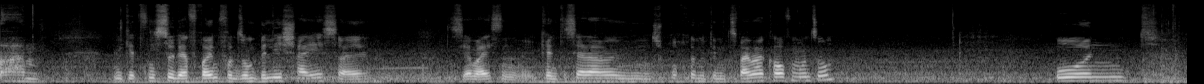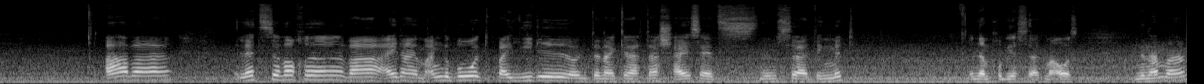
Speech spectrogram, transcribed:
ähm, bin ich jetzt nicht so der Freund von so einem Billig-Scheiß, weil das ist ja meistens, ihr kennt das ja da, den Spruch mit dem zweimal kaufen und so. Und aber letzte Woche war einer im Angebot bei Lidl und dann habe ich gedacht, ach scheiße, jetzt nimmst du das Ding mit und dann probierst du das mal aus. Und dann haben wir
